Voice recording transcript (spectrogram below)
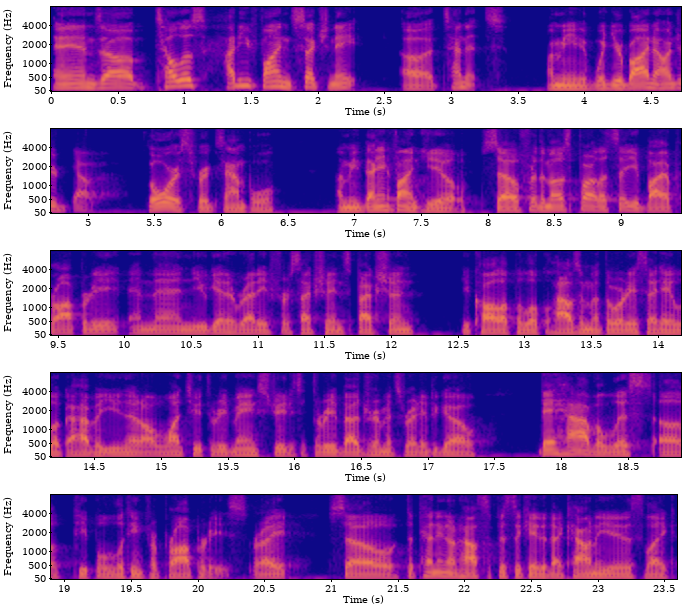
And uh, tell us, how do you find Section 8 uh, tenants? I mean, when you're buying 100 yeah floors, for example. I mean, that can find you. So for the most part, let's say you buy a property and then you get it ready for section inspection. You call up the local housing authority, say, "Hey, look, I have a unit on one two three Main Street. It's a three bedroom. It's ready to go." They have a list of people looking for properties, right? So depending on how sophisticated that county is, like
